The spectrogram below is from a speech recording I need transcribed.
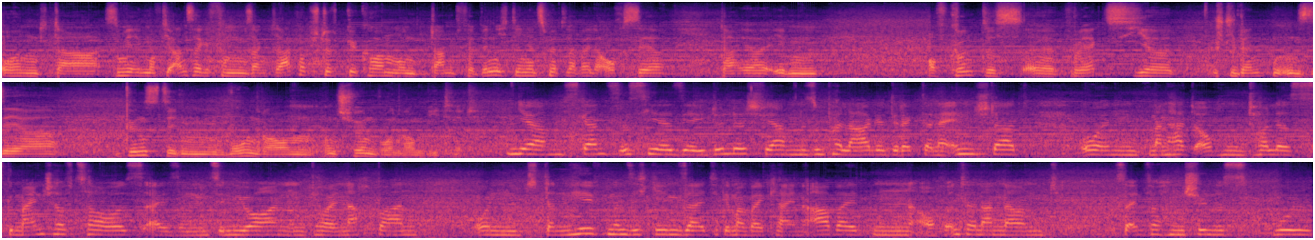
Und da sind wir eben auf die Anzeige vom St. Jakob Stift gekommen und damit verbinde ich den jetzt mittlerweile auch sehr, da er eben aufgrund des äh, Projekts hier Studenten sehr günstigen Wohnraum und schönen Wohnraum bietet. Ja, das Ganze ist hier sehr idyllisch. Wir haben eine super Lage direkt an der Innenstadt und man hat auch ein tolles Gemeinschaftshaus, also mit Senioren und tollen Nachbarn. Und dann hilft man sich gegenseitig immer bei kleinen Arbeiten, auch untereinander und es ist einfach ein schönes Wohl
